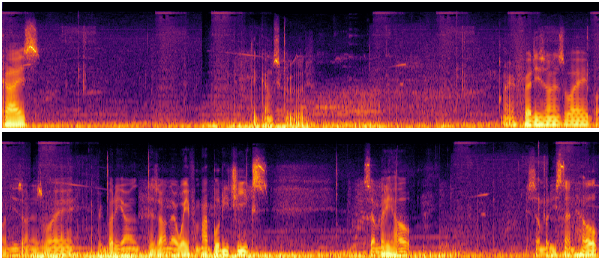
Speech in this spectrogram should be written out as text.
Guys. I think I'm screwed. Alright, Freddy's on his way, Bonnie's on his way. Everybody on is on their way from my booty cheeks. Somebody help. Somebody send help.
